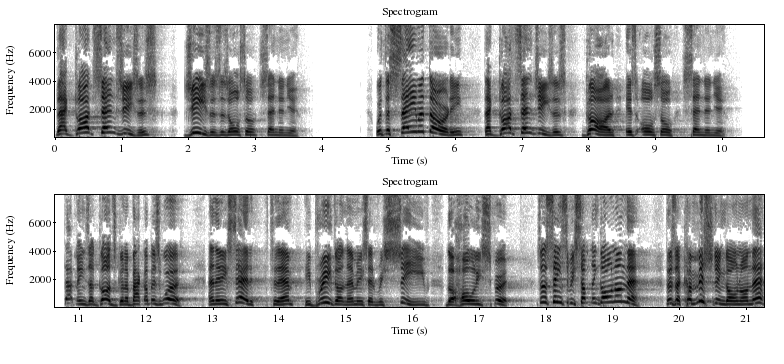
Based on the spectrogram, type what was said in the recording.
that God sends Jesus, Jesus is also sending you. With the same authority that God sent Jesus, God is also sending you. That means that God's going to back up his word. And then he said to them, he breathed on them and he said, Receive the Holy Spirit. So there seems to be something going on there. There's a commissioning going on there,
